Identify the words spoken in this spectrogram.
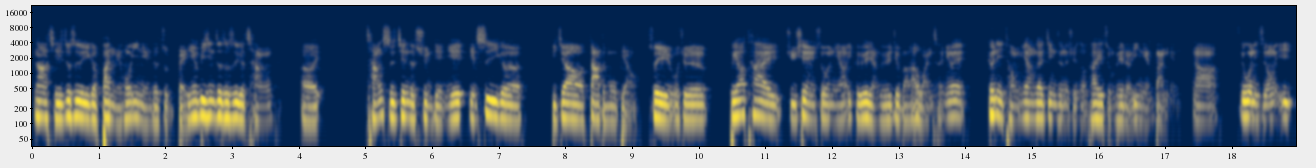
那其实就是一个半年或一年的准备，因为毕竟这就是一个长呃长时间的训练，也也是一个比较大的目标，所以我觉得不要太局限于说你要一个月两个月就把它完成，因为跟你同样在竞争的选手，他也准备了一年半年，那如果你只用一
